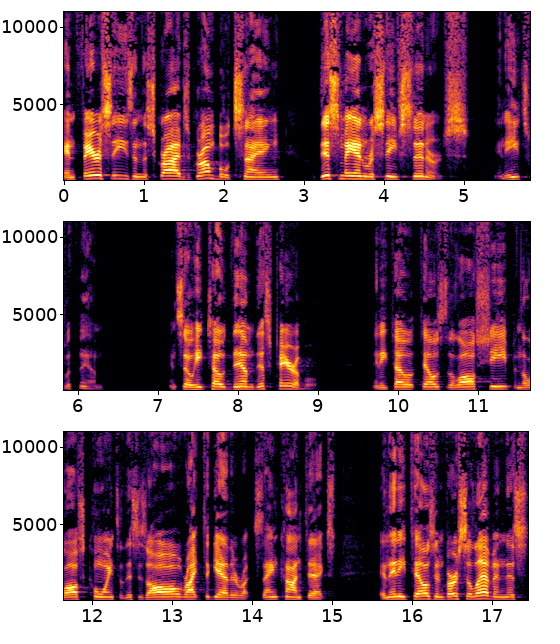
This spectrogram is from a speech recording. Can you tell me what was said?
and Pharisees and the scribes grumbled, saying, This man receives sinners and eats with them. And so he told them this parable. And he told, tells the lost sheep and the lost coin. So this is all right together, right, same context. And then he tells in verse 11 this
